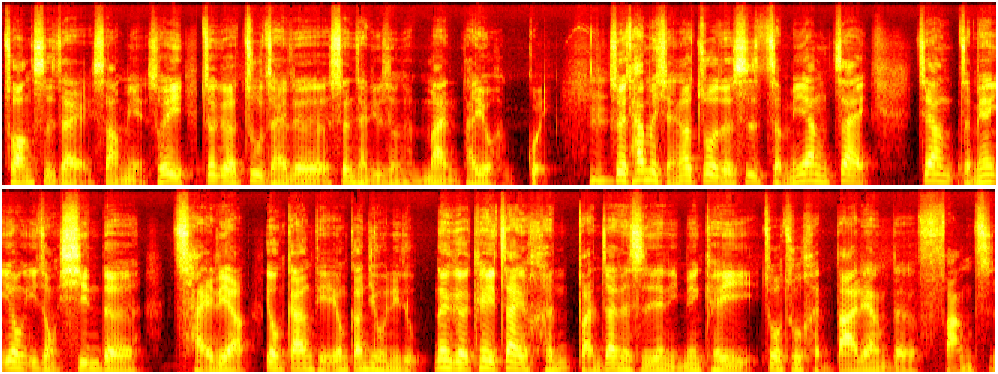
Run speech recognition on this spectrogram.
装饰在上面，所以这个住宅的生产流程很慢，它又很贵。嗯，所以他们想要做的是怎么样在这样怎么样用一种新的材料，用钢铁、用钢筋混凝土，那个可以在很短暂的时间里面可以做出很大量的房子。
